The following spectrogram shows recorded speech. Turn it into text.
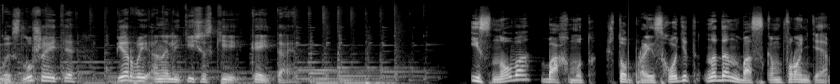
Вы слушаете первый аналитический Кей-Тайм. И снова Бахмут. Что происходит на Донбасском фронте?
